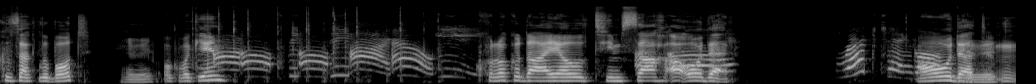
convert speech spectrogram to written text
Kızaklı bot. Evet. Oku bakayım. Crocodile timsah a o der. Rectangle. A der. Evet. Hmm.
